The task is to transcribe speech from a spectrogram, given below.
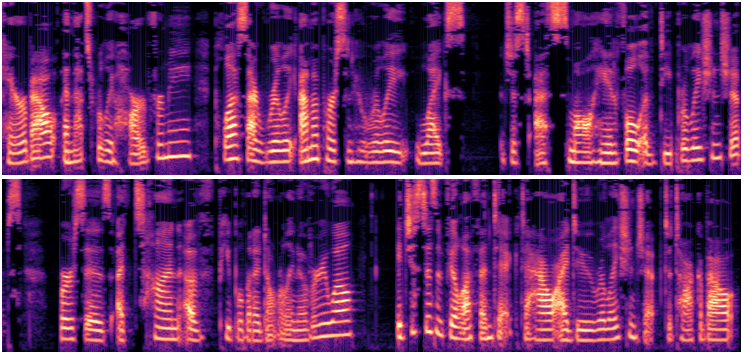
care about. And that's really hard for me. Plus, I really, I'm a person who really likes just a small handful of deep relationships versus a ton of people that I don't really know very well, it just doesn't feel authentic to how I do relationship to talk about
